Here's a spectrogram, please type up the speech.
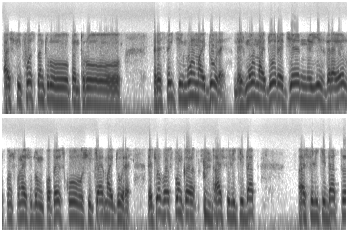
aș fi fost pentru, pentru restricții mult mai dure. Deci mult mai dure, gen Israel, cum spunea și domnul Popescu, și chiar mai dure. Deci eu vă spun că aș fi lichidat aș fi lichidat uh,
